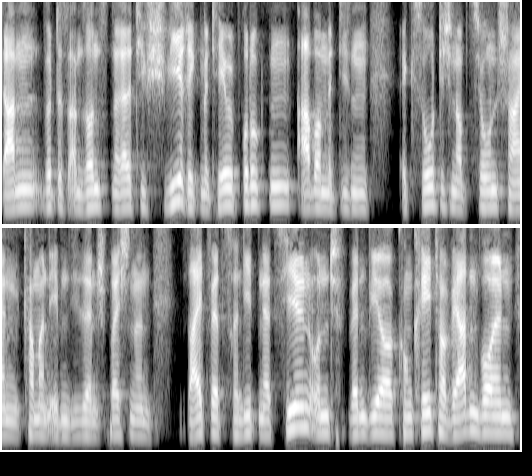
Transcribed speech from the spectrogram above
dann wird es ansonsten relativ schwierig mit Hebelprodukten. Aber mit diesen exotischen Optionsscheinen kann man eben diese entsprechenden Seitwärtsrenditen erzielen. Und wenn wir konkreter werden wollen,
